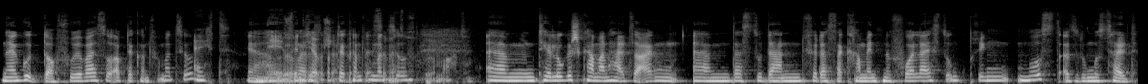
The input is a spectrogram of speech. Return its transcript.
Na gut, doch, früher war es so ab der Konfirmation. Echt? Ja, nee, finde ich aber ab der Konfirmation. Ähm, theologisch kann man halt sagen, ähm, dass du dann für das Sakrament eine Vorleistung bringen musst. Also du musst halt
